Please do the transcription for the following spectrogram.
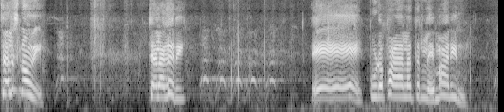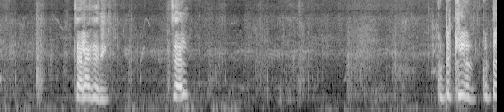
चल स्नोवी चला घरी. ए ए पुढं पळाला तर लय मारीन. चला घरी. चल. कुठं किर कुठं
